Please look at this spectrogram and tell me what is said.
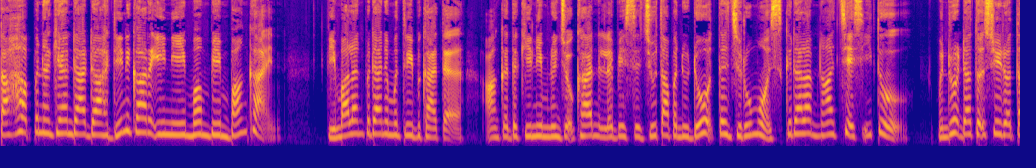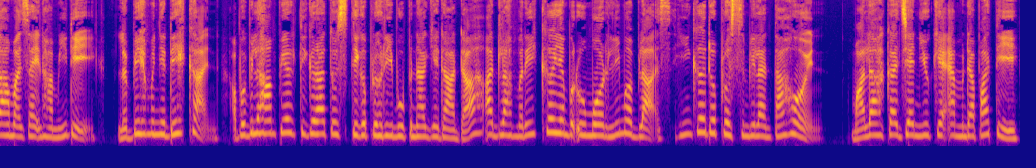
Tahap penagihan dadah di negara ini membimbangkan. Timbalan Perdana Menteri berkata, angka terkini menunjukkan lebih sejuta penduduk terjerumus ke dalam najis itu. Menurut Datuk Seri Dr. Ahmad Zaid Hamidi, lebih menyedihkan apabila hampir 330,000 penagih dadah adalah mereka yang berumur 15 hingga 29 tahun. Malah kajian UKM mendapati,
